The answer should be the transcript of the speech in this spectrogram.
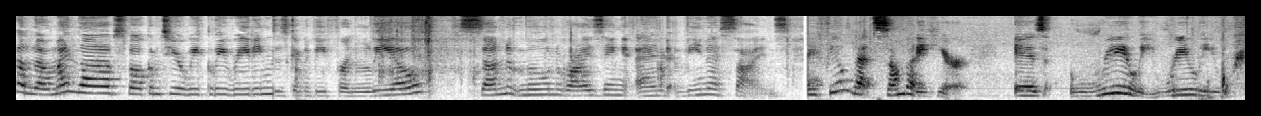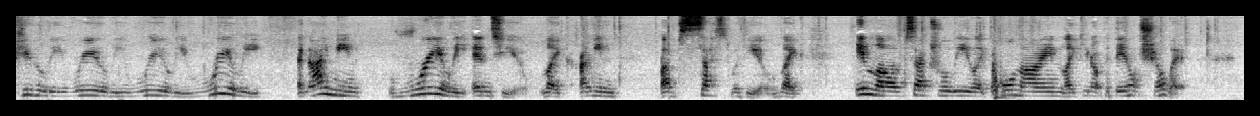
Hello, my loves. Welcome to your weekly reading. This is going to be for Leo, Sun, Moon, Rising, and Venus signs. I feel that somebody here is really, really, really, really, really, really, and I mean really into you. Like, I mean, obsessed with you. Like, in love, sexually, like the whole nine, like, you know, but they don't show it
